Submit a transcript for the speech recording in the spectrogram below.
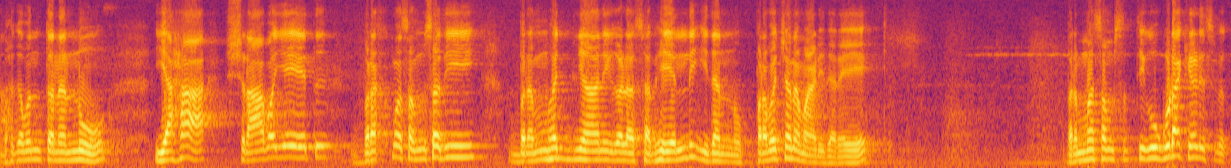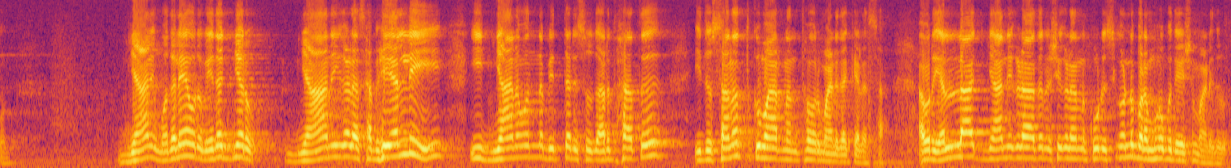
ಭಗವಂತನನ್ನು ಯಹ ಶ್ರಾವಯೇತ್ ಬ್ರಹ್ಮ ಸಂಸದಿ ಬ್ರಹ್ಮಜ್ಞಾನಿಗಳ ಸಭೆಯಲ್ಲಿ ಇದನ್ನು ಪ್ರವಚನ ಮಾಡಿದರೆ ಬ್ರಹ್ಮ ಸಂಸತ್ತಿಗೂ ಕೂಡ ಕೇಳಿಸಬೇಕು. ಜ್ಞಾನಿ ಮೊದಲೇ ಅವರು ವೇದಜ್ಞರು. ಜ್ಞಾನಿಗಳ ಸಭೆಯಲ್ಲಿ ಈ ಜ್ಞಾನವನ್ನು ಬಿತ್ತರಿಸುವುದು ಅರ್ಥಾತ್ ಇದು ಸನತ್ ಕುಮಾರ್ನಂಥವ್ರು ಮಾಡಿದ ಕೆಲಸ. ಅವರು ಎಲ್ಲ ಜ್ಞಾನಿಗಳಾದ ಋಷಿಗಳನ್ನು ಕೂಡಿಸಿಕೊಂಡು ಬ್ರಹ್ಮೋಪದೇಶ ಮಾಡಿದರು.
